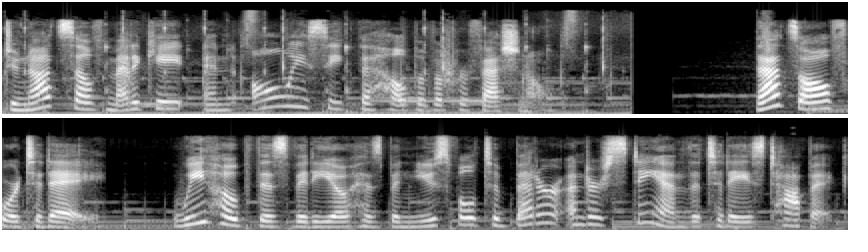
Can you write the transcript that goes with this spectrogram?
Do not self-medicate and always seek the help of a professional. That's all for today. We hope this video has been useful to better understand the today's topic.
